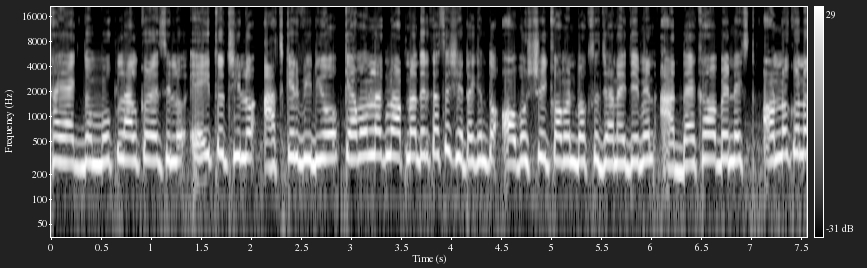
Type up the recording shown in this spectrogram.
খায়, একদম মুখ লাল করেছিল। এই তো ছিল আজকের ভিডিও। কেমন লাগল আপনাদের কাছে? সেটা কিন্তু অবশ্যই কমেন্ট বক্সে জানাই দেবেন। আর দেখা হবে নেক্সট অন্য কোনো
